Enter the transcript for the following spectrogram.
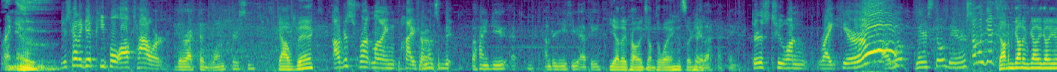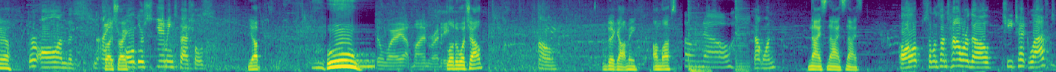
Right now. You just gotta get people off tower. Directed one person. Got Vic. I'll just frontline Hydra. Someone's a bit behind you, uh, underneath you, Eppy. Yeah, they probably jumped away. It's They okay. left, I think. There's two on right here. Oh Oh! no, they're still there. Someone gets. Got him, got him, got him, got him, got him. They're all on this. Flash strike. Oh, they're spamming specials. Yep. Ooh. Don't worry, I got mine ready. Blood, watch out. Oh, Vic got me. On left. Oh no. got one. Nice, nice, nice. Oh, someone's on tower though. T-Tech left.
